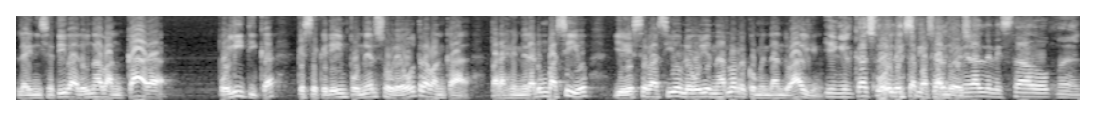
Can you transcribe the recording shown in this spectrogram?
la iniciativa de una bancada política que se quería imponer sobre otra bancada para generar un vacío y ese vacío luego llenarlo recomendando a alguien. Y en el caso del ex fiscal general del Estado, eh,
